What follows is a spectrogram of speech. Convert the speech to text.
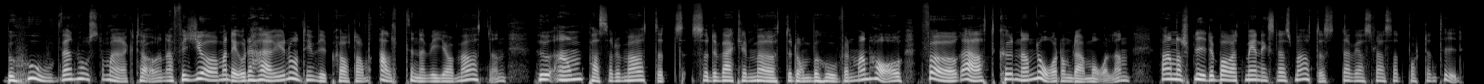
behoven hos de här aktörerna. För gör man det, och det här är ju någonting vi pratar om alltid när vi gör möten. Hur anpassar du mötet så det verkligen möter de behoven man har för att kunna nå de där målen? För annars blir det bara ett meningslöst möte där vi har slösat bort en tid.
